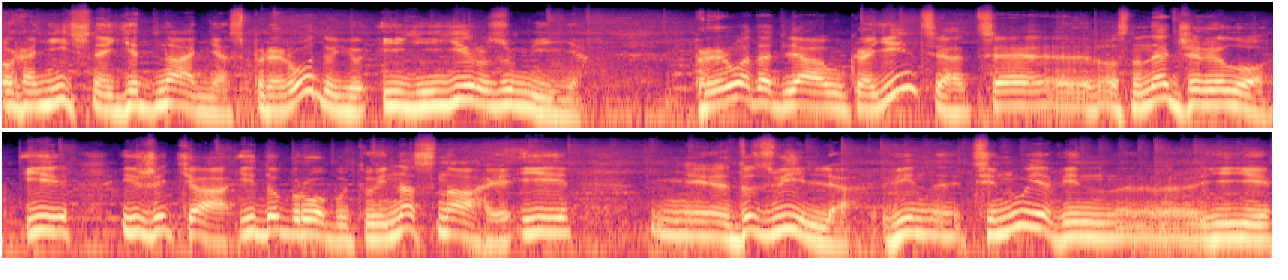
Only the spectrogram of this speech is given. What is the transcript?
органічне єднання з природою і її розуміння. Природа для українця це е, основне джерело і, і життя, і добробуту, і наснаги, і дозвілля. Він цінує, він е, її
